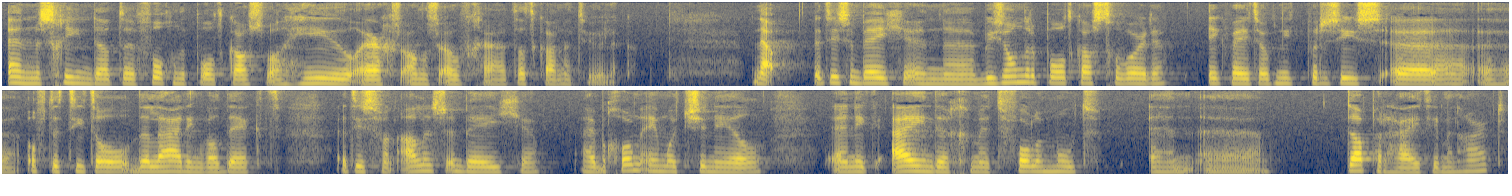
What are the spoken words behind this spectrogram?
En misschien dat de volgende podcast wel heel ergens anders over gaat. Dat kan natuurlijk. Nou, het is een beetje een uh, bijzondere podcast geworden. Ik weet ook niet precies uh, uh, of de titel de lading wel dekt. Het is van alles een beetje. Hij begon emotioneel en ik eindig met volle moed en uh, dapperheid in mijn hart.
